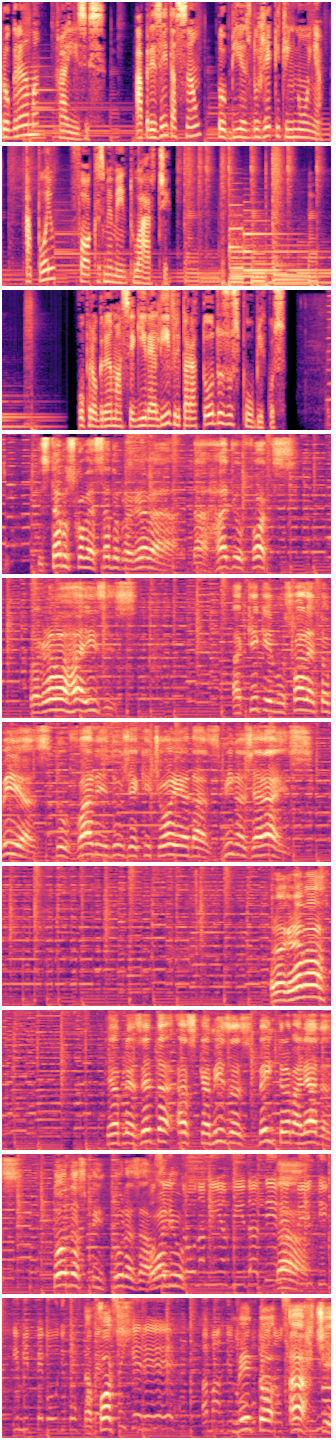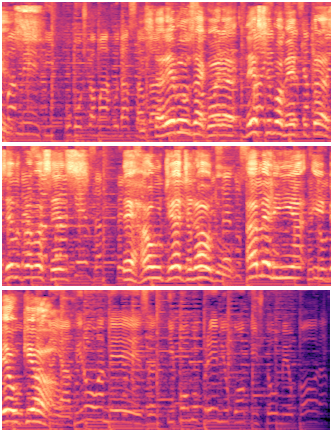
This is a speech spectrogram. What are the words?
Programa Raízes. Apresentação: Tobias do Jequitinhonha. Apoio: Fox Memento Arte. O programa a seguir é livre para todos os públicos. Estamos começando o programa da Rádio Fox, programa Raízes. Aqui quem vos fala é Tobias, do Vale do Jequitinhonha, das Minas Gerais. Programa que apresenta as camisas bem trabalhadas, todas pinturas a óleo da, da Fox Mento Artes. Estaremos agora, nesse momento, trazendo para vocês The Raul de Adinaldo, Amelinha e Belchior.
